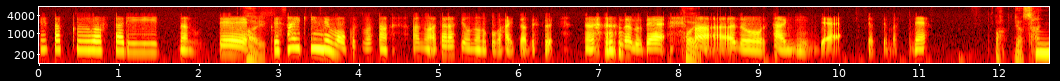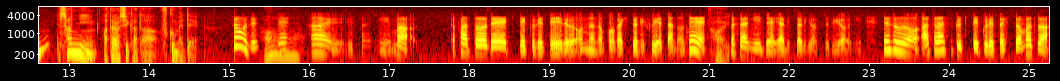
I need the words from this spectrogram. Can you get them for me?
制作は2人なのではい、で最近でも小芝さんあの新しい女の子が入ったんです。なので、はい、まあ、あの3人でやってますね。あじゃあ 3, 3人新しい方含めて。そうですね。はい。3人まあパートで来てくれている女の子が1人増えたので、はい、まあ、3人でやり取りをするように。でその新しく来てくれた人はまずは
